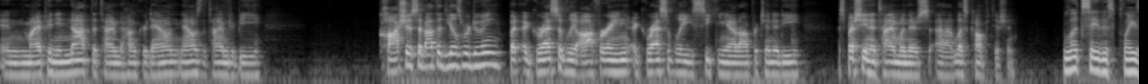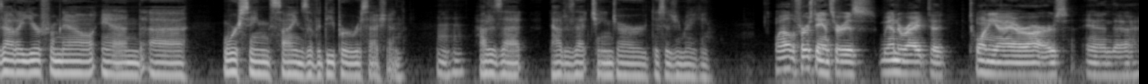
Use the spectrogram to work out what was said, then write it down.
in my opinion, not the time to hunker down. Now is the time to be cautious about the deals we're doing, but aggressively offering, aggressively seeking out opportunity, especially in a time when there's uh, less competition. Let's say this plays out a year from now and uh, we're seeing signs of a deeper recession. Mm-hmm. How does that how does that change our decision making? Well, the first answer is we underwrite to 20 IRRs, and uh,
